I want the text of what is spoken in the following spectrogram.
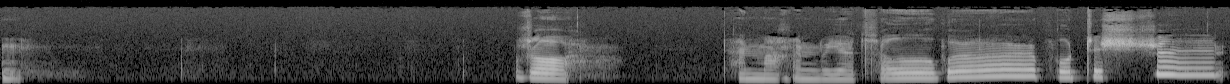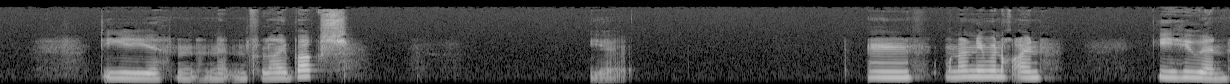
Hm. So. Dann machen wir Zauberpotischen. Die netten Flybugs. Yeah. Mm, und dann nehmen wir noch ein Gehirn.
